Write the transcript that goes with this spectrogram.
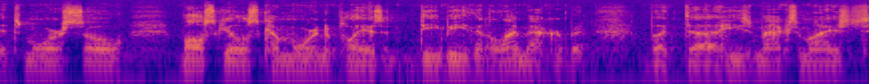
it's more so ball skills come more into play as a DB than a linebacker, but but uh, he's maximized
